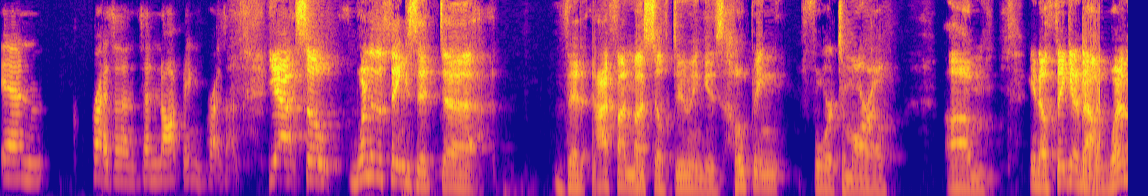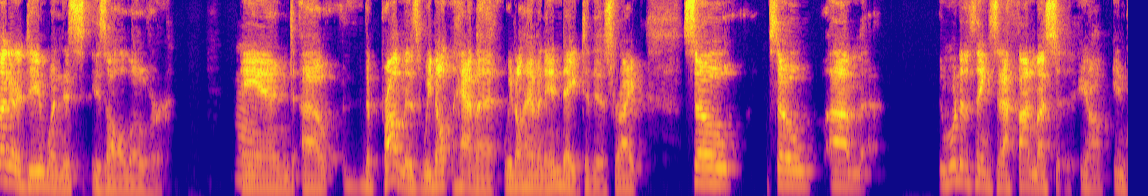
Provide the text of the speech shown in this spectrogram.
in presence and not being present. Yeah. So one of the things that uh, that I find myself doing is hoping for tomorrow. Um, you know, thinking about what am I going to do when this is all over. Mm. And uh, the problem is we don't have a we don't have an end date to this, right? So so um, one of the things that I find myself, you know, in,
